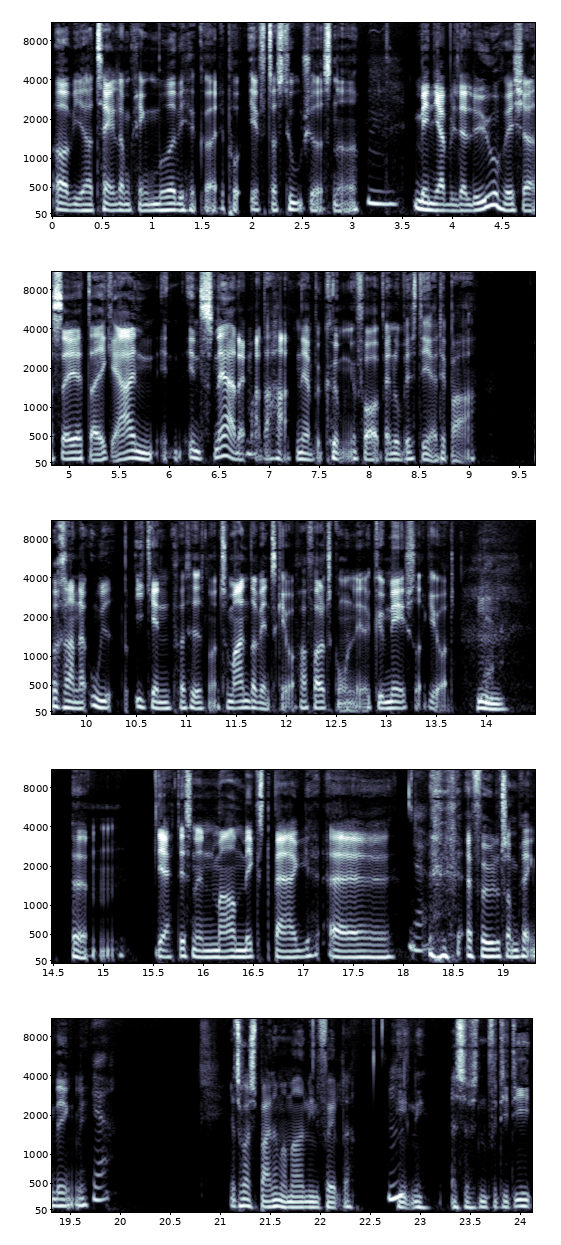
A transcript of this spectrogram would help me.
Og vi har talt omkring måder, vi kan gøre det på efter studiet og sådan noget. Mm. Men jeg ville da lyve, hvis jeg sagde, at der ikke er en, en, en snært af mig, der har den her bekymring for, hvad nu hvis det her det bare render ud igen på et tidspunkt, som andre venskaber fra folkeskolen eller gymnasiet har gjort. Mm. Øhm, ja, det er sådan en meget mixed bag af, Ja. af følelser omkring det egentlig. Jeg tror, jeg spejler mig meget af mine forældre. Mm. egentlig. Altså sådan, fordi de...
